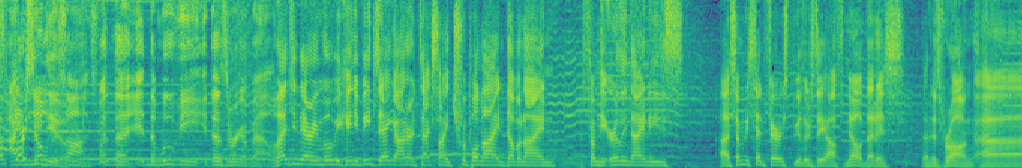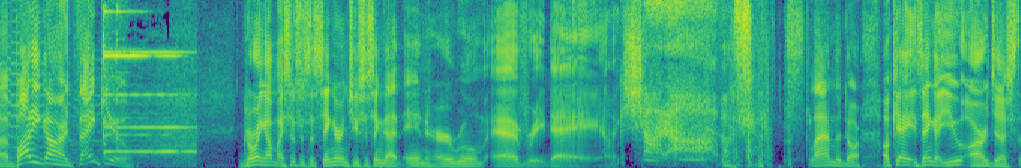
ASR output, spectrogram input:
Of course I know you do. the songs, but the the movie it doesn't ring a bell. Legendary movie. Can you beat Zenga on our text line triple nine double nine from the early nineties? Uh, somebody said Ferris Bueller's Day Off. No, that is that is wrong. Uh, Bodyguard. Thank you. Growing up, my sister's a singer, and she used to sing that in her room every day. I'm like, shut up! I would slam the door. Okay, Zenga, you are just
